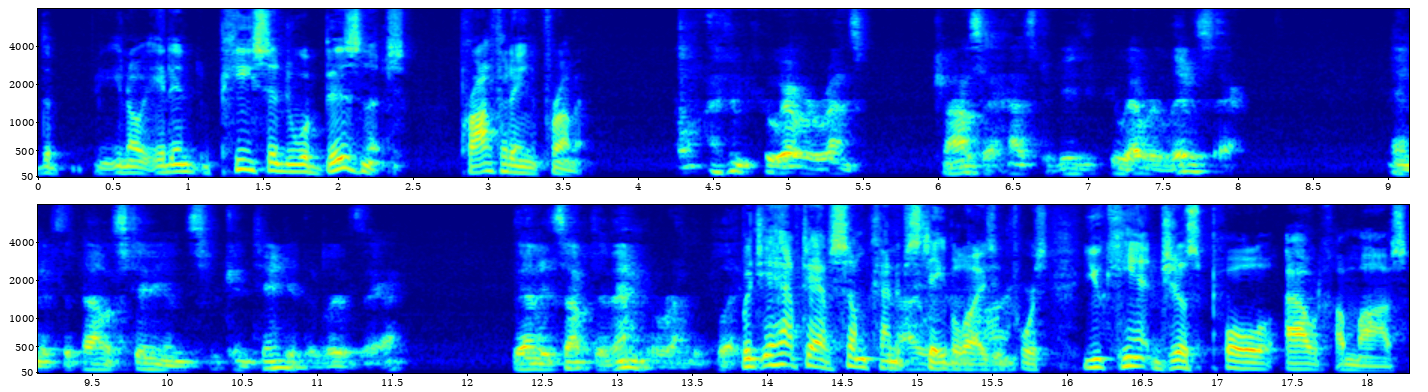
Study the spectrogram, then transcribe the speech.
the you know it in, peace into a business, profiting from it. I think whoever runs Gaza has to be whoever lives there. And if the Palestinians continue to live there, then it's up to them to run the place. But you have to have some kind of stabilizing force. You can't just pull out Hamas,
